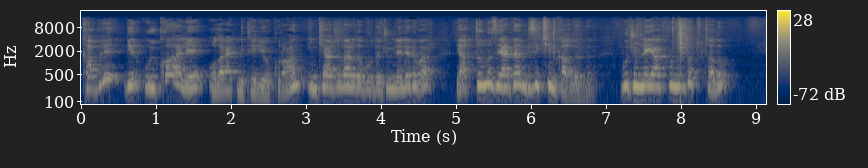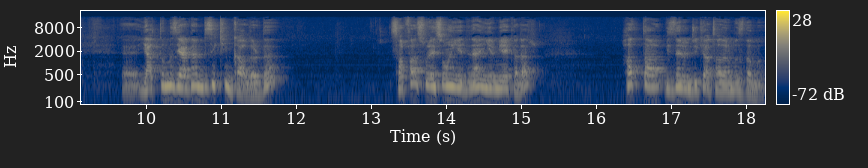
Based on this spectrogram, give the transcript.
kabri bir uyku hali olarak niteliyor Kur'an. İnkarcılar da burada cümleleri var. Yattığımız yerden bizi kim kaldırdı? Bu cümleyi aklımızda tutalım. E, yattığımız yerden bizi kim kaldırdı? Safa suresi 17'den 20'ye kadar. Hatta bizden önceki atalarımız da mı?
